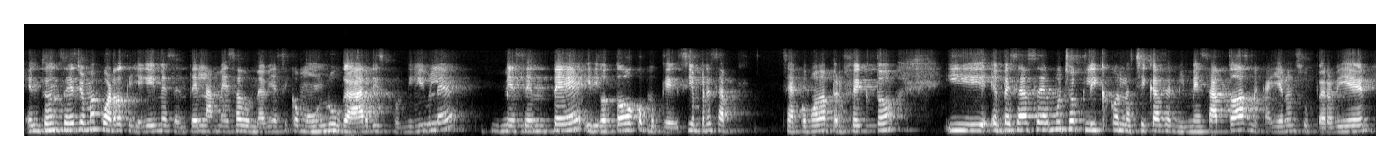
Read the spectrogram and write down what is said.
Entonces, yo me acuerdo que llegué y me senté en la mesa donde había así como un lugar disponible. Me senté y digo, todo como que siempre se, se acomoda perfecto y empecé a hacer mucho clic con las chicas de mi mesa, todas me cayeron súper bien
